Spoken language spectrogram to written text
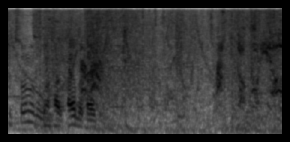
직선으로 다이브 다이브. 적을 처치했습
